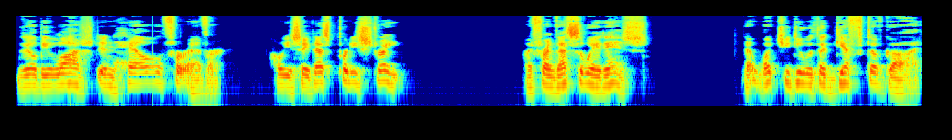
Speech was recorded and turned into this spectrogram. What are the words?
they'll be lost in hell forever. Oh, you say, that's pretty straight. My friend, that's the way it is. That what you do with the gift of God,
